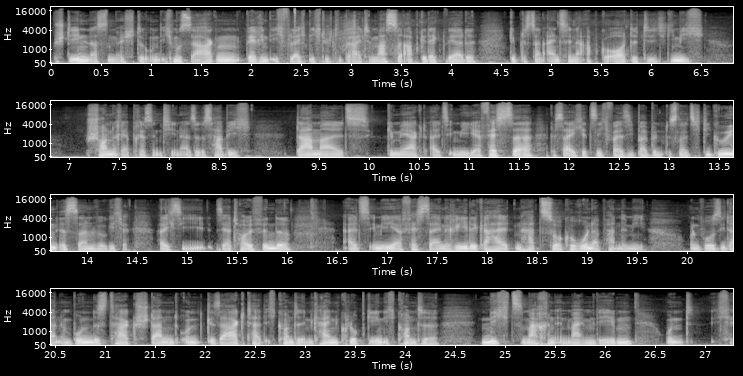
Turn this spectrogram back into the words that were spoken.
bestehen lassen möchte. Und ich muss sagen, während ich vielleicht nicht durch die breite Masse abgedeckt werde, gibt es dann einzelne Abgeordnete, die mich schon repräsentieren. Also das habe ich damals gemerkt als Emilia Fester. Das sage ich jetzt nicht, weil sie bei Bündnis 90 Die Grünen ist, sondern wirklich, weil ich sie sehr toll finde. Als Emilia Fester eine Rede gehalten hat zur Corona-Pandemie und wo sie dann im Bundestag stand und gesagt hat, ich konnte in keinen Club gehen, ich konnte nichts machen in meinem Leben und ich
